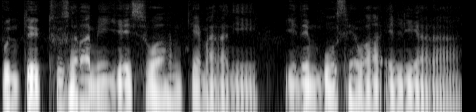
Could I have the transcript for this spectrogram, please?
문득 두 사람이 예수와 함께 말하니 이는 모세와 엘리야라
